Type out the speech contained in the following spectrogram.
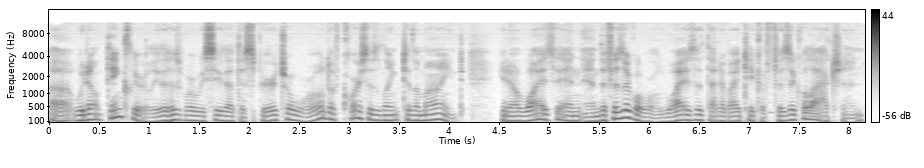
uh, we don't think clearly. This is where we see that the spiritual world, of course, is linked to the mind. You know, why is it, and, and the physical world, why is it that if I take a physical action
